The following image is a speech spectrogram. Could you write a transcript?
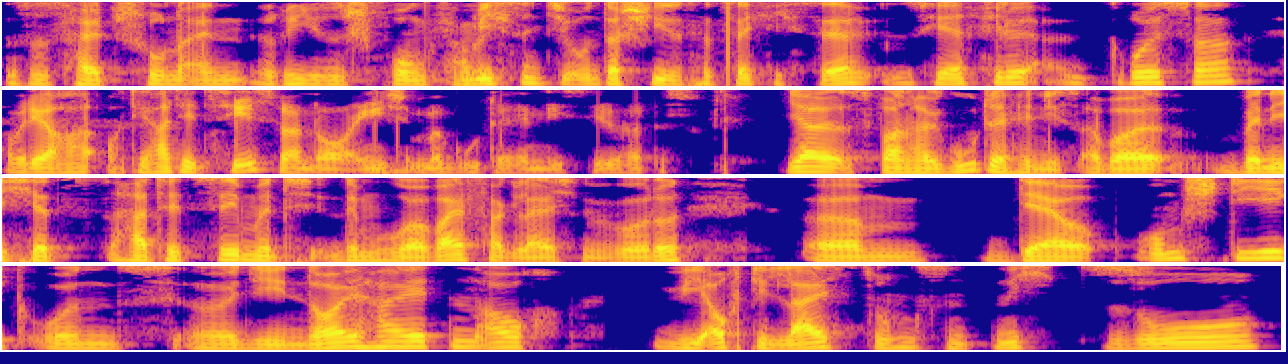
ist es halt schon ein Riesensprung. Für mich sind die Unterschiede tatsächlich sehr, sehr viel größer. aber die, auch die HTCs waren doch eigentlich immer gute Handys, die du hattest. Ja, es waren halt gute Handys, aber wenn ich jetzt HTC mit dem Huawei vergleichen würde, ähm, der Umstieg und äh, die Neuheiten auch, wie auch die Leistung sind nicht so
